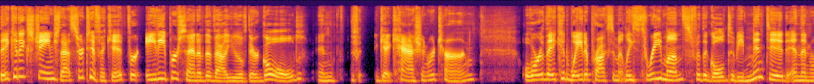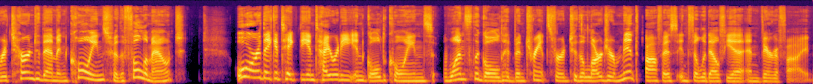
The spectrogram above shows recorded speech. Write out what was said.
They could exchange that certificate for 80% of the value of their gold and get cash in return. Or they could wait approximately three months for the gold to be minted and then return to them in coins for the full amount. Or they could take the entirety in gold coins once the gold had been transferred to the larger mint office in Philadelphia and verified.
